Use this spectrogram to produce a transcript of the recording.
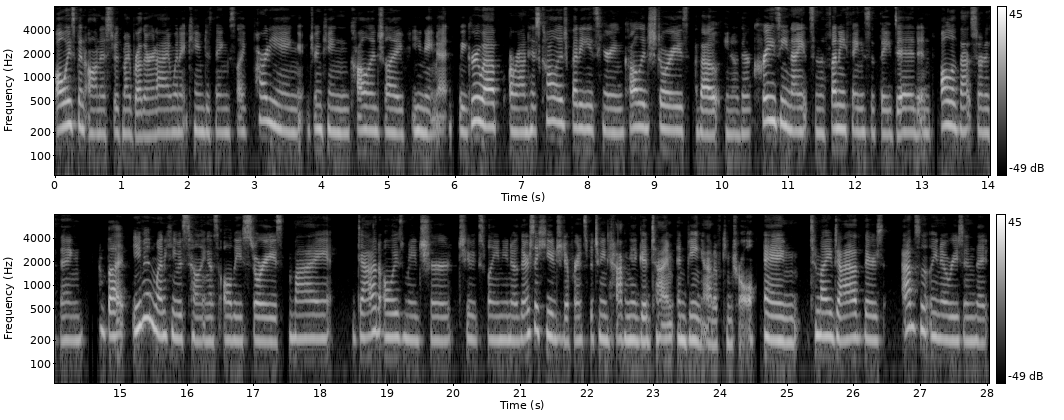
always been honest with my brother and I when it came to things like partying, drinking, college life, you name it. We grew up around his college buddies, hearing college stories about, you know, their crazy nights and the funny things that they did and all of that sort of thing. But even when he was telling us all these stories, my dad always made sure to explain, you know, there's a huge difference between having a good time and being out of control. And to my dad, there's absolutely no reason that,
